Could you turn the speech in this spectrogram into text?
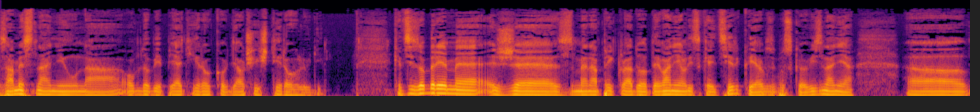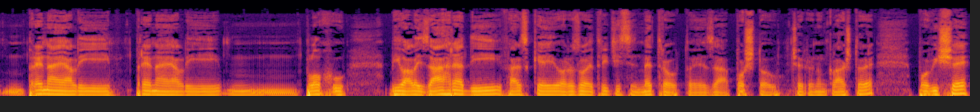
zamestnaniu na obdobie 5 rokov ďalších 4 ľudí. Keď si zoberieme, že sme napríklad od evangelickej cirkvi a vyznania uh, prenajali, prenajali plochu bývalej záhrady Farskej o rozlohe 3000 metrov, to je za poštou v Červenom kláštore, povyše,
